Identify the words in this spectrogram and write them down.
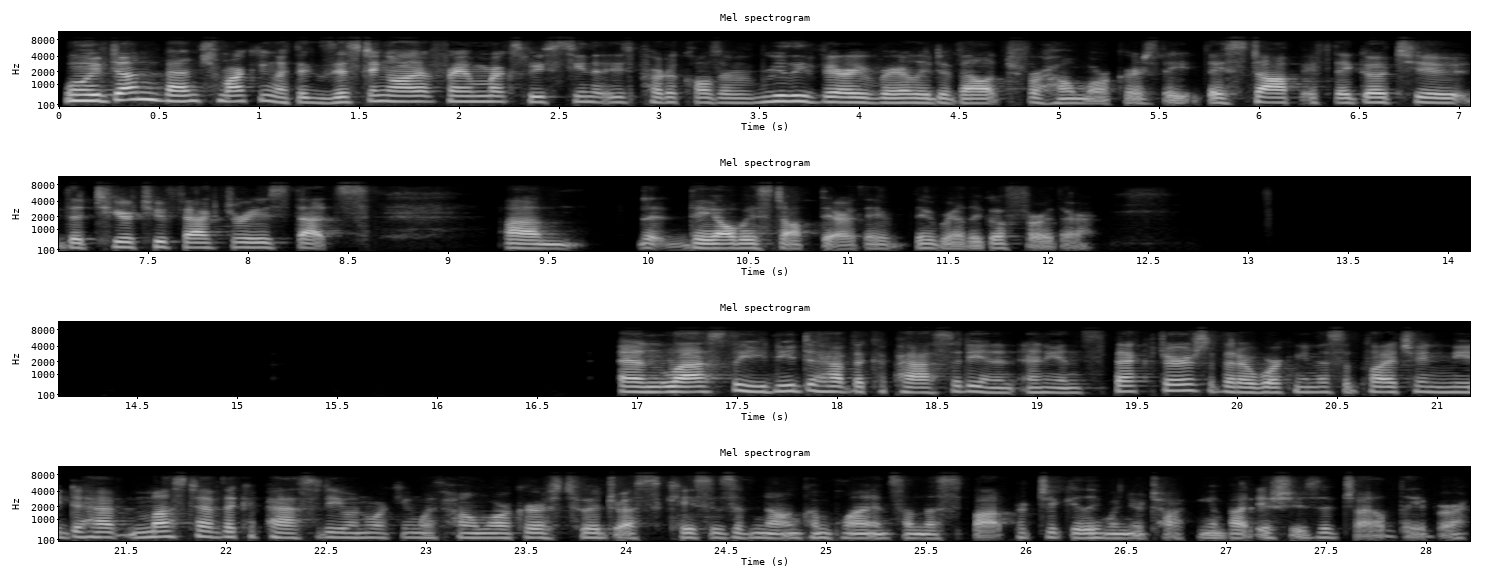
When we've done benchmarking with existing audit frameworks, we've seen that these protocols are really very rarely developed for home workers. They, they stop, if they go to the tier two factories, that's, um, they always stop there. They, they rarely go further. And lastly, you need to have the capacity and any inspectors that are working in the supply chain need to have, must have the capacity when working with home workers to address cases of non-compliance on the spot, particularly when you're talking about issues of child labor.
